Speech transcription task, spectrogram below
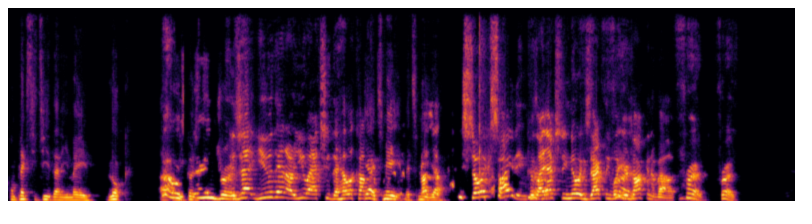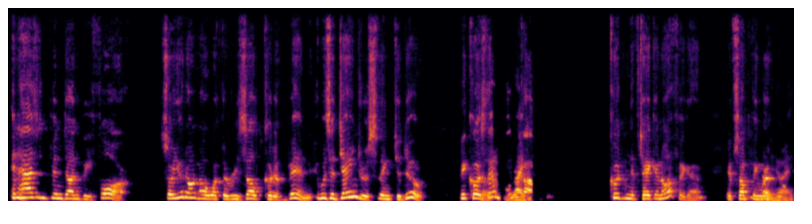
complexity than it may look. uh, That was because dangerous. Is that you then? Are you actually the helicopter? yeah, it's me. It's me. Yeah. It's so exciting because Yeah, I actually know exactly what you're talking about. Fred, Fred, it hasn't been done before. So you don't know what the result could have been. It was a dangerous thing to do because So, that right. couldn't have taken off again if something No, went wrong. right.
